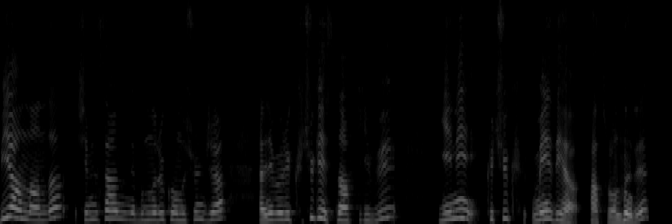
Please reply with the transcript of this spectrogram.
Bir yandan da şimdi sen bunları konuşunca hani böyle küçük esnaf gibi yeni küçük medya patronları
